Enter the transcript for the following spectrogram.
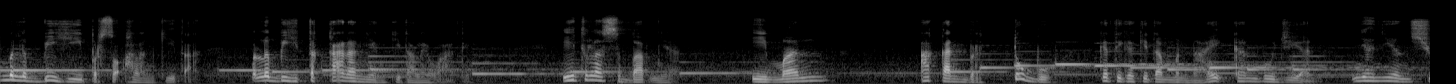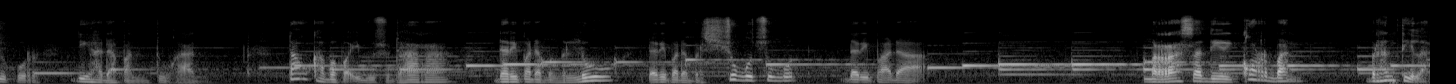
melebihi persoalan kita, melebihi tekanan yang kita lewati. Itulah sebabnya iman akan bertumbuh ketika kita menaikkan pujian, nyanyian syukur di hadapan Tuhan. Tahukah Bapak Ibu Saudara, daripada mengeluh, daripada bersungut-sungut, daripada merasa diri korban, berhentilah,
